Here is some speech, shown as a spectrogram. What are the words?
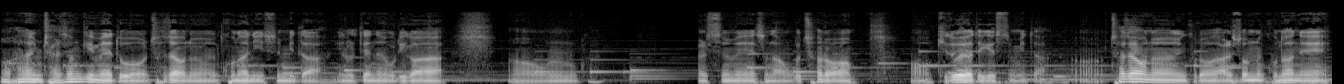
어, 하나님 잘 섬김에도 찾아오는 고난이 있습니다. 이럴 때는 우리가 어, 오늘 말씀에서 나온 것처럼 어, 기도해야 되겠습니다. 어, 찾아오는 그런 알 수 없는 고난에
